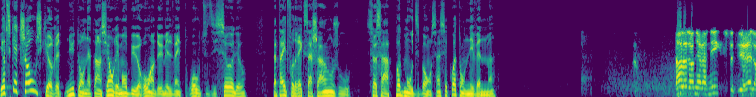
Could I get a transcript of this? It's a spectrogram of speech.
Y a-tu quelque chose qui a retenu ton attention, Raymond Bureau, en 2023, où tu dis ça, là? Peut-être faudrait que ça change ou ça, ça n'a pas de maudit bon sens. C'est quoi ton événement? Dans la dernière année, je te dirais, là,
